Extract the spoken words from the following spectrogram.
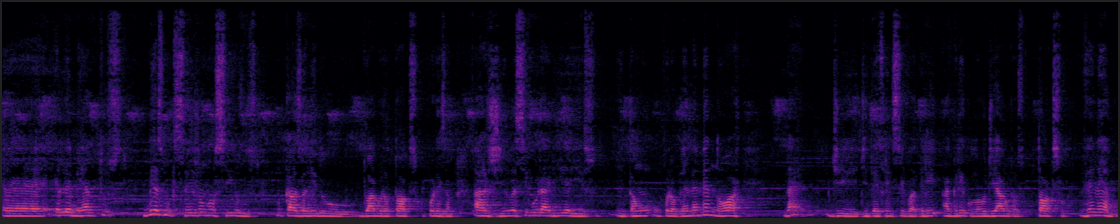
é, elementos, mesmo que sejam nocivos, no caso ali do, do agrotóxico, por exemplo, a argila seguraria isso. Então o problema é menor né, de, de defensivo agrícola ou de agrotóxico, veneno.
